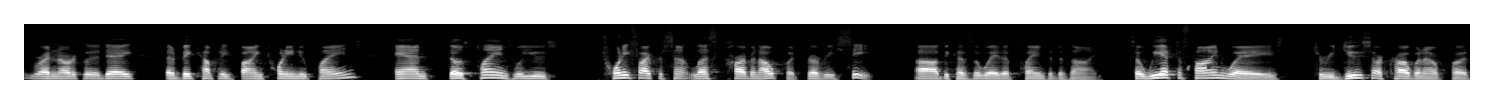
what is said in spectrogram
read an article today that a big company is buying 20 new planes, and those planes will use 25% less carbon output for every seat uh, because of the way the planes are designed. So we have to find ways to reduce our carbon output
